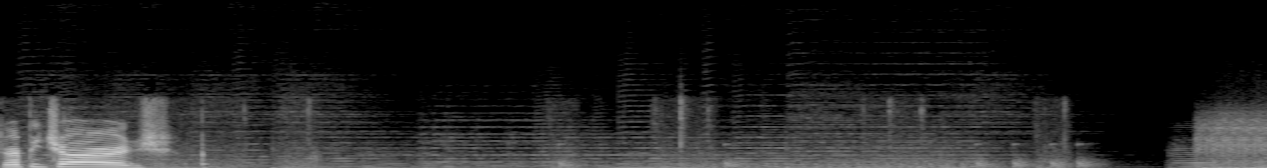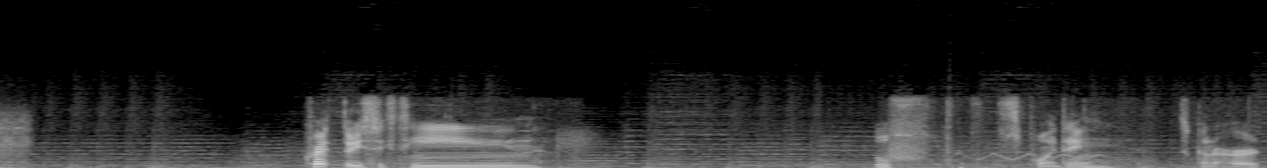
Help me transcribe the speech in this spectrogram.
Derpy charge! Crit 316. Oof, disappointing. It's gonna hurt.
